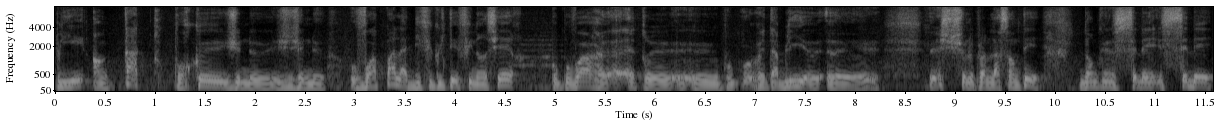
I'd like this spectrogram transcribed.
pliée en quatre pour que je ne, vois pas la difficulté financière pour pouvoir être rétabli sur le plan de la santé. Donc c'est des,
